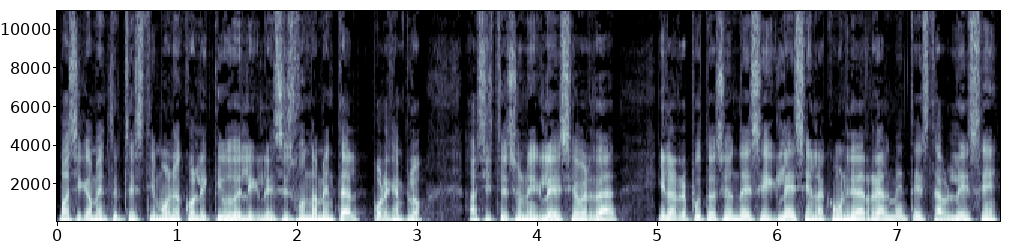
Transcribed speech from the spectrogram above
Básicamente el testimonio colectivo de la iglesia es fundamental. Por ejemplo, asistes a una iglesia, ¿verdad? Y la reputación de esa iglesia en la comunidad realmente establece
